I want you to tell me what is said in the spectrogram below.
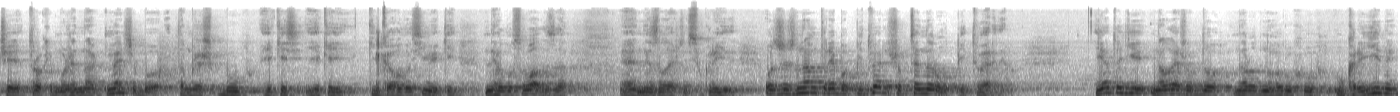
чи трохи може навіть менше, бо там же ж був якийсь, який, кілька голосів, які не голосували за е, незалежність України. Отже ж нам треба підтвердити, щоб це народ підтвердив. Я тоді належав до Народного руху України.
